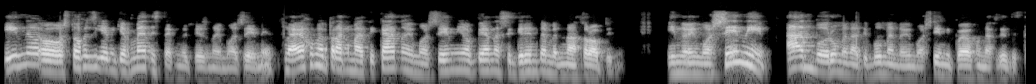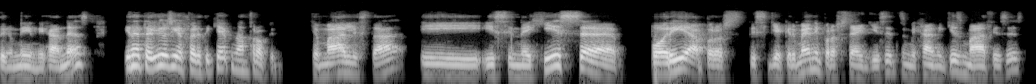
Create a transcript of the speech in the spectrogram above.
είναι ο στόχος της γενικευμένης τεχνητής νοημοσύνης. Να έχουμε πραγματικά νοημοσύνη η οποία να συγκρίνεται με την ανθρώπινη. Η νοημοσύνη, αν μπορούμε να την πούμε νοημοσύνη που έχουν αυτή τη στιγμή οι μηχανές, είναι τελείως διαφορετική από την ανθρώπινη. Και μάλιστα η, η συνεχής ε, πορεία προς τη συγκεκριμένη προσέγγιση της μηχανικής μάθησης,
